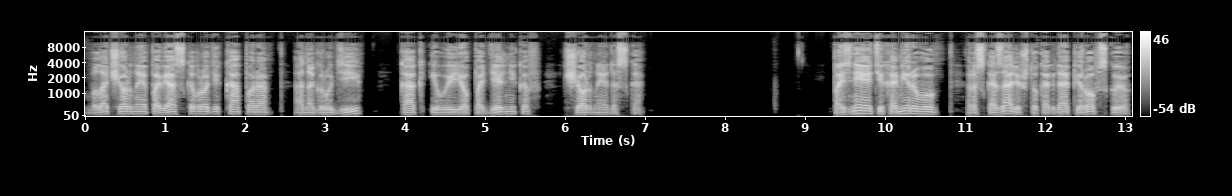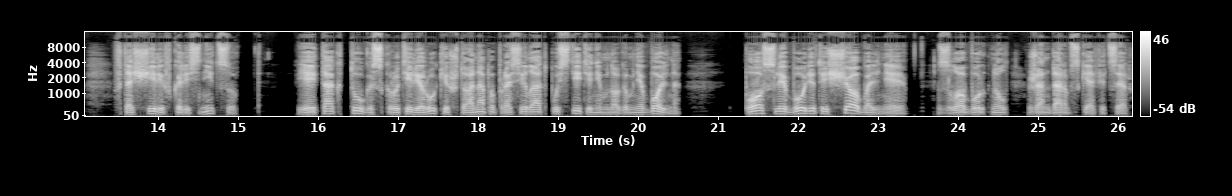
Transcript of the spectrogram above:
была черная повязка вроде капора, а на груди как и у ее подельников, черная доска. Позднее Тихомирову рассказали, что когда Перовскую втащили в колесницу, ей так туго скрутили руки, что она попросила «отпустите немного, мне больно». «После будет еще больнее», — зло буркнул жандармский офицер.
